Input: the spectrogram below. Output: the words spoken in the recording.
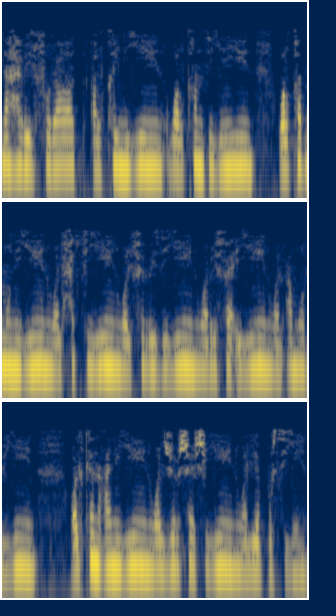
نهر الفرات القينيين والقنزيين والقدمونيين والحثيين والفريزيين والرفائيين والأموريين والكنعانيين والجرشاشيين واليبوسيين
